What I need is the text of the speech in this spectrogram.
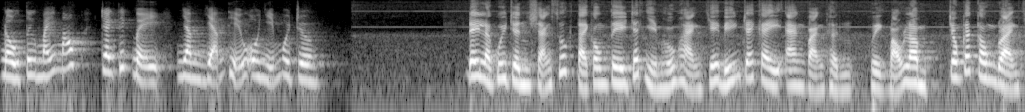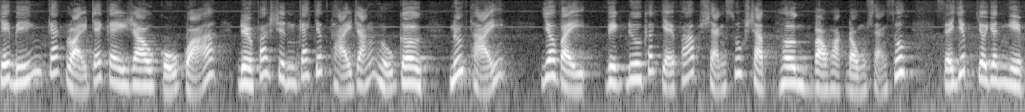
đầu tư máy móc, trang thiết bị nhằm giảm thiểu ô nhiễm môi trường. Đây là quy trình sản xuất tại công ty trách nhiệm hữu hạn chế biến trái cây An Vạn Thịnh, huyện Bảo Lâm. Trong các công đoạn chế biến, các loại trái cây rau củ quả đều phát sinh các chất thải rắn hữu cơ, nước thải. Do vậy, việc đưa các giải pháp sản xuất sạch hơn vào hoạt động sản xuất sẽ giúp cho doanh nghiệp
